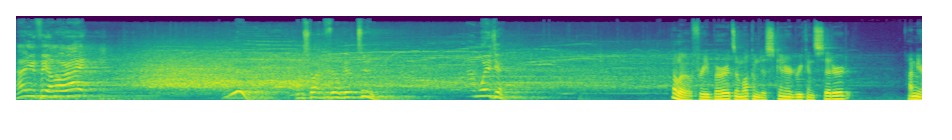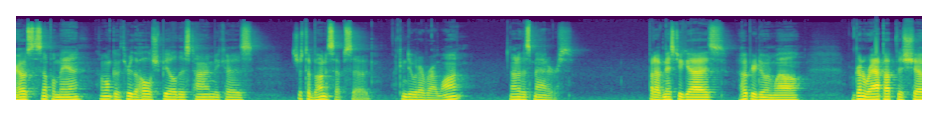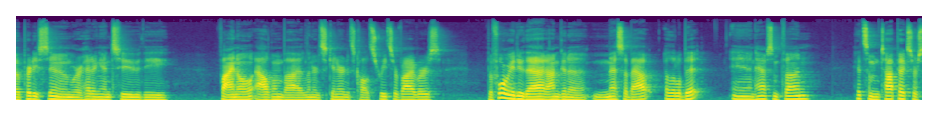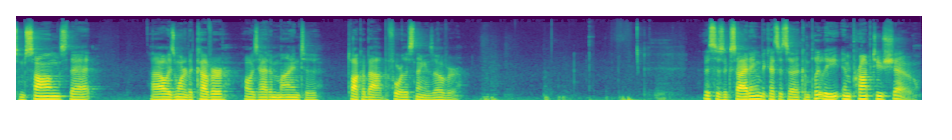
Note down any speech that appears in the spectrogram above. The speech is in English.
How do you feel? All right? Woo. I'm starting to feel good too. I'm with you. Hello, free birds, and welcome to Skynyrd Reconsidered. I'm your host, The Simple Man. I won't go through the whole spiel this time because it's just a bonus episode. I can do whatever I want. None of this matters. But I've missed you guys. I hope you're doing well. We're going to wrap up this show pretty soon. We're heading into the final album by Lynyrd Skynyrd. It's called Street Survivors. Before we do that, I'm going to mess about a little bit and have some fun. Hit some topics or some songs that I always wanted to cover, always had in mind to talk about before this thing is over. This is exciting because it's a completely impromptu show.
